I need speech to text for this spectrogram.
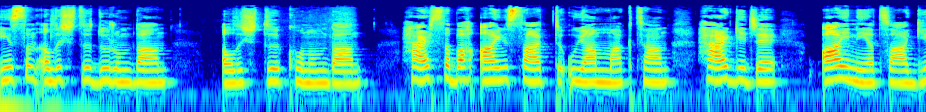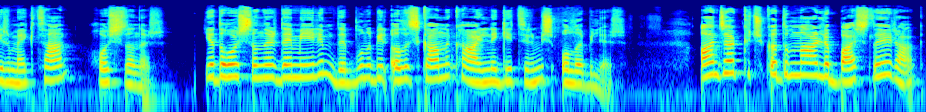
İnsan alıştığı durumdan, alıştığı konumdan, her sabah aynı saatte uyanmaktan, her gece aynı yatağa girmekten hoşlanır. Ya da hoşlanır demeyelim de bunu bir alışkanlık haline getirmiş olabilir. Ancak küçük adımlarla başlayarak,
